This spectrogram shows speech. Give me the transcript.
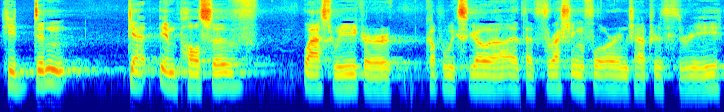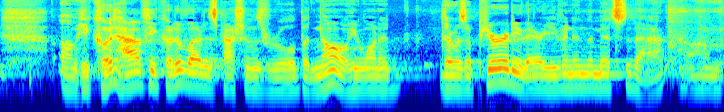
He didn't get impulsive last week or a couple weeks ago uh, at the threshing floor in chapter 3. Um, he could have, he could have let his passions rule, but no, he wanted, there was a purity there even in the midst of that. Um,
